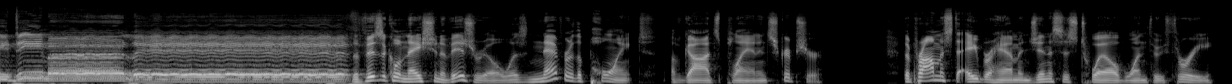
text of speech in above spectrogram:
Redeemer lives. The physical nation of Israel was never the point of God's plan in Scripture. The promise to Abraham in Genesis 12, 1 through 3,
